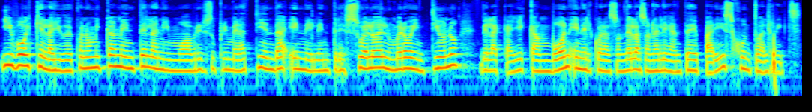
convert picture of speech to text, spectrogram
y Boy, quien la ayudó económicamente, la animó a abrir su primera tienda en el entresuelo del número 21 de la calle Cambón en el corazón de la zona elegante de París junto al Ritz.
